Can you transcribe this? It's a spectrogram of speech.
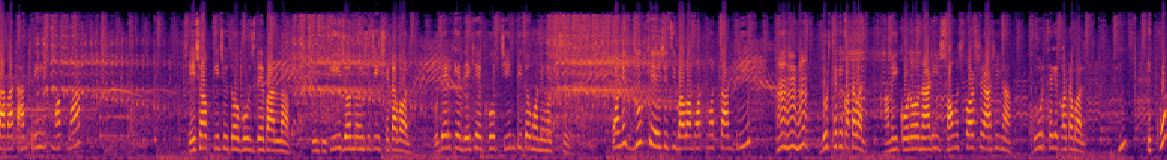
বাবা তান্ত্রিক মট মট এসব কিছু তো বুঝতে পারলাম। কিন্তু কি জন্য এসেছিস সেটা বল। ওদেরকে দেখে খুব চিন্তিত মনে হচ্ছে। অনেক দুঃখে এসেছি বাবা মট তান্ত্রিক। হুম হুম হুম দূর থেকে কথা বল। আমি কোনো নারীর সংস্পর্শে আসি না। দূর থেকে কথা বল। হুম, এ কোন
